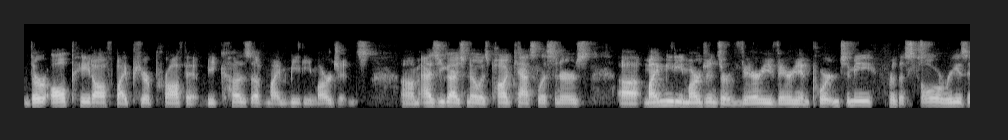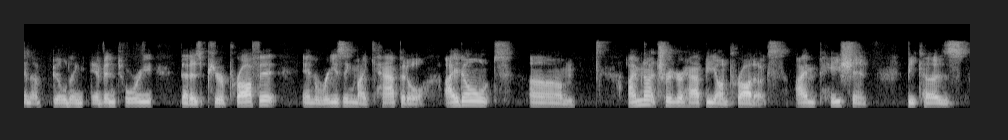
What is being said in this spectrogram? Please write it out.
they're all paid off by pure profit because of my meaty margins. Um, as you guys know, as podcast listeners, uh, my meaty margins are very, very important to me for the sole reason of building inventory that is pure profit and raising my capital. I don't, um, I'm not trigger happy on products. I'm patient because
